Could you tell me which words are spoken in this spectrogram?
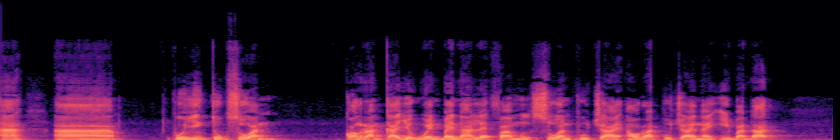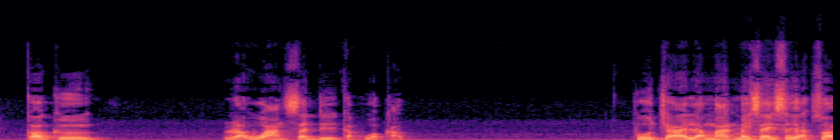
อ่าอ่าผู้หญิงทุกส่วนของร่างกายยกเว้นใบหน้า และฝ่ามือส่วนผู้ชายเอารัดผู้ชายในอิบาดัตก็คือระหว่างสะดือกับหัวเขา่าผู้ชายละหมาดไม่ใส่เสื้อซอ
